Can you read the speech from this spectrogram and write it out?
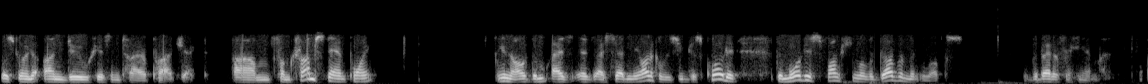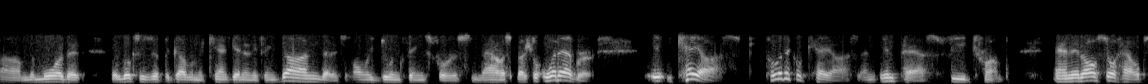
was going to undo his entire project. Um, from Trump's standpoint, you know, the, as, as I said in the article, as you just quoted, the more dysfunctional the government looks, the better for him. Um, the more that it looks as if the government can't get anything done, that it's only doing things for a narrow special, whatever. It, chaos, political chaos, and impasse feed Trump, and it also helps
